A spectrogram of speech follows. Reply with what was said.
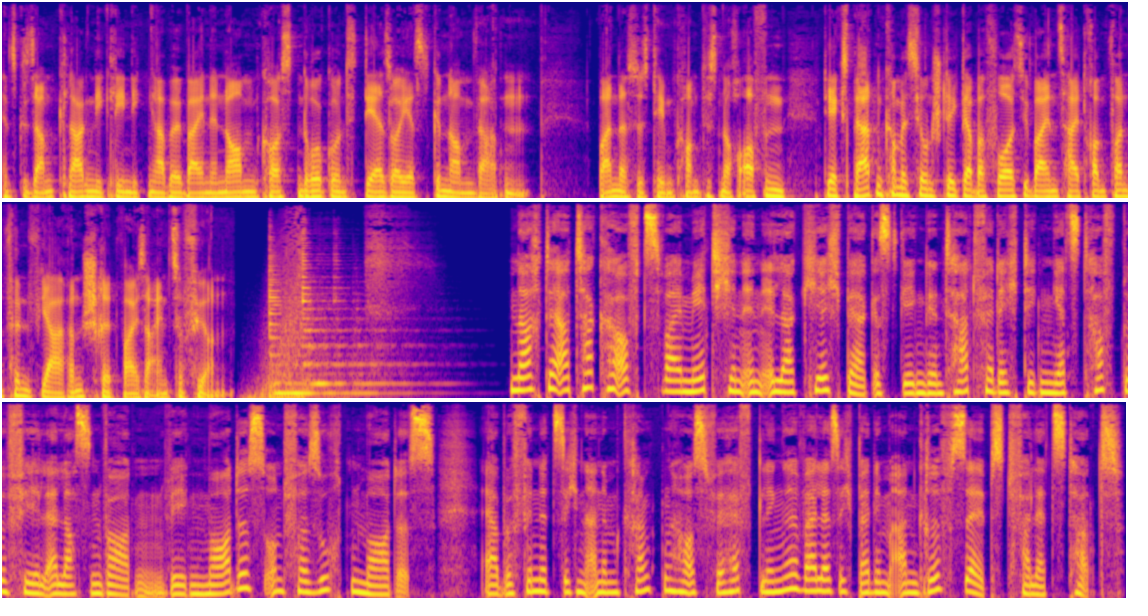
Insgesamt klagen die Kliniken aber über einen enormen Kostendruck und der soll jetzt genommen werden. Wann das System kommt, ist noch offen. Die Expertenkommission schlägt aber vor, es über einen Zeitraum von fünf Jahren schrittweise einzuführen. Nach der Attacke auf zwei Mädchen in Illerkirchberg ist gegen den Tatverdächtigen jetzt Haftbefehl erlassen worden, wegen Mordes und versuchten Mordes. Er befindet sich in einem Krankenhaus für Häftlinge, weil er sich bei dem Angriff selbst verletzt hat.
